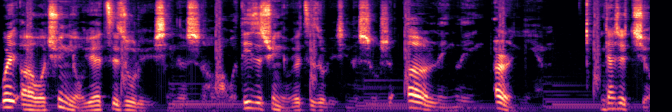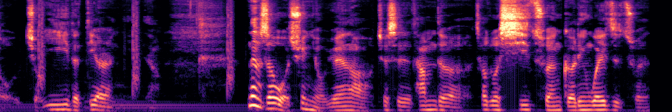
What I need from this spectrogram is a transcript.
为呃，我去纽约自助旅行的时候啊，我第一次去纽约自助旅行的时候是二零零二年，应该是九九一一的第二年这样。那个时候我去纽约哦，就是他们的叫做西村格林威治村，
